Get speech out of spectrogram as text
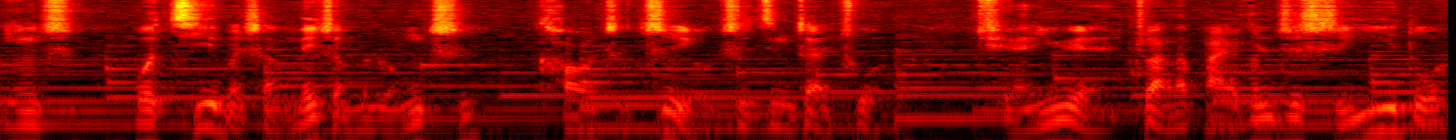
因此我基本上没怎么融资，靠着自有资金在做，全月赚了百分之十一多。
